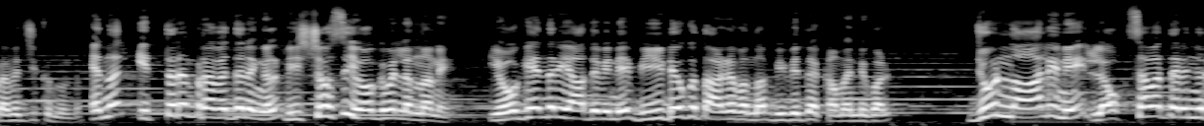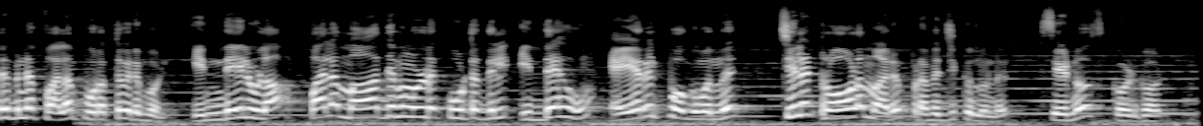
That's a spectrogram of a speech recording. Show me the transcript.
പ്രവചിക്കുന്നുണ്ട്. എന്നാൽ ഇത്തരം പ്രവചനങ്ങൾ വിശ്വാസയോഗ്യമല്ലെന്നാണ് യോഗേന്ദ്ര യാദവിന്റെ വീഡിയോക്ക് താഴെ വന്ന വിവിധ കമന്റുകൾ. ജൂൺ നാലിന് ലോക്സഭാ തെരഞ്ഞെടുപ്പിന്റെ ഫലം പുറത്തു വരുമ്പോൾ ഇന്ത്യയിലുള്ള പല മാധ്യമങ്ങളുടെ കൂട്ടത്തിൽ ഇദ്ദേഹവും എയറിൽ പോകുമെന്ന് ചില ട്രോളന്മാരും പ്രവചിക്കുന്നുണ്ട്. സിഡ്നോസ് കോഴിക്കോട്.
